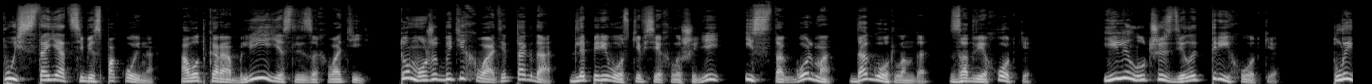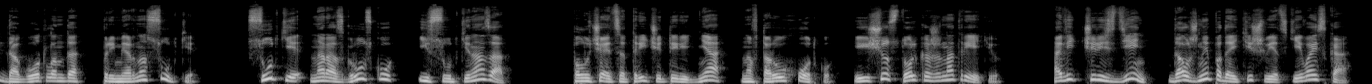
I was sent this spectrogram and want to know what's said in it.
пусть стоят себе спокойно, а вот корабли, если захватить, то, может быть, и хватит тогда для перевозки всех лошадей из Стокгольма до Готланда за две ходки. Или лучше сделать три ходки. Плыть до Готланда примерно сутки. Сутки на разгрузку и сутки назад. Получается 3-4 дня на вторую ходку и еще столько же на третью. А ведь через день должны подойти шведские войска.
